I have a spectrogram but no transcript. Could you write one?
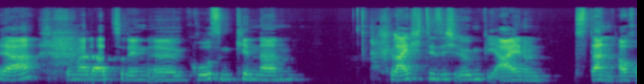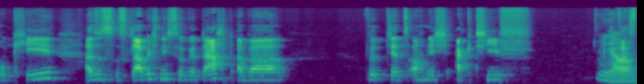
ja, immer da zu den äh, großen Kindern schleicht sie sich irgendwie ein und ist dann auch okay. Also es ist, glaube ich, nicht so gedacht, aber wird jetzt auch nicht aktiv ja,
